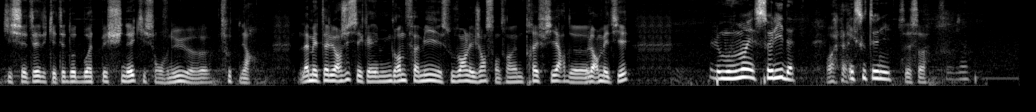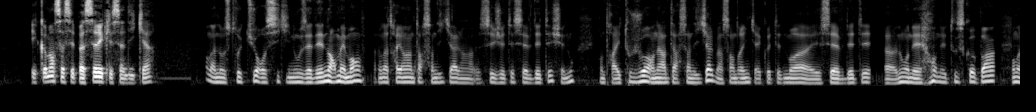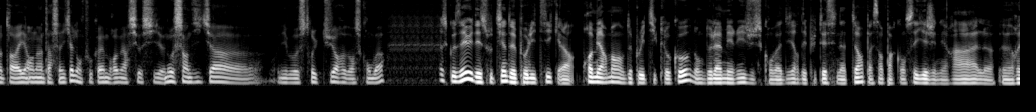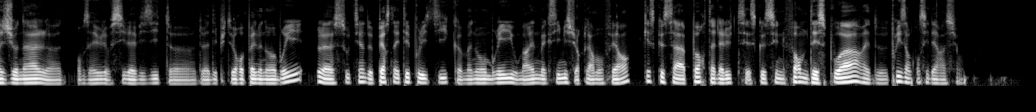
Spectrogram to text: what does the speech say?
qui, étaient, d'autres boîtes Péchiné qui sont venus soutenir la métallurgie, c'est quand même une grande famille et souvent les gens sont quand même très fiers de leur métier. Le mouvement est solide et soutenu. C'est ça. Et comment ça s'est passé avec les syndicats? On a nos structures aussi qui nous aident énormément. On a travaillé en intersyndical, hein, CGT, CFDT chez nous. On travaille toujours en intersyndical. Ben Sandrine qui est à côté de moi et CFDT, euh, nous on est, on est tous copains. On a travaillé en intersyndical, donc il faut quand même remercier aussi euh, nos syndicats euh, au niveau structure dans ce combat. Est-ce que vous avez eu des soutiens de politiques Alors, premièrement, de politiques locaux, donc de la mairie jusqu'on va dire député, sénateur, passant par conseiller général, euh, régional. euh, vous avez eu aussi la visite euh, de la députée européenne Manon Aubry, le soutien de personnalités politiques comme Manon Aubry ou Marianne Maximi sur Clermont-Ferrand. Qu'est-ce que ça apporte à la lutte? Est-ce que c'est une forme d'espoir et de prise en considération?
